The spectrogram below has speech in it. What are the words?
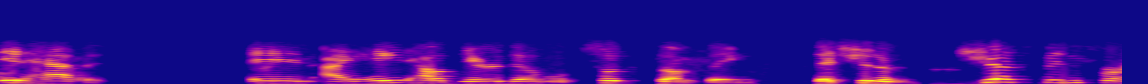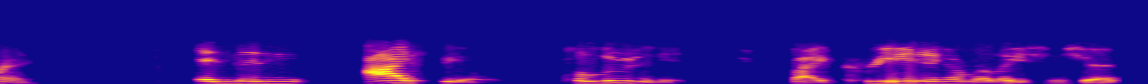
It happens. And I hate how Daredevil took something that should have just been friends and then I feel polluted it by creating a relationship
